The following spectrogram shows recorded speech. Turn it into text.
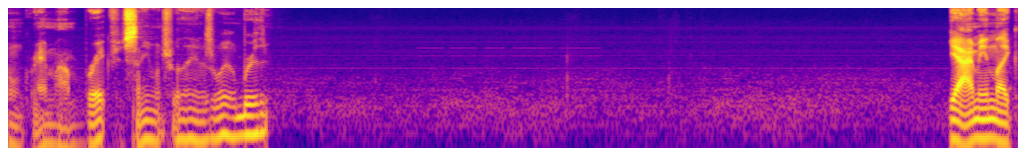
Gonna grab my breakfast sandwich for that as well, brother. Yeah, I mean, like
